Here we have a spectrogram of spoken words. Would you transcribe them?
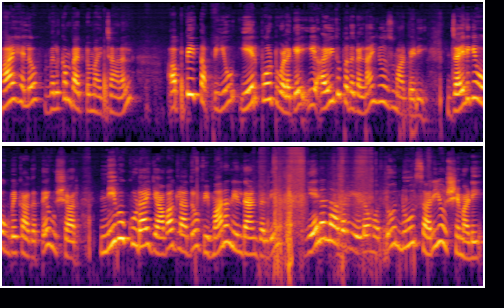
Hi hello welcome back to my channel ಅಪ್ಪಿ ತಪ್ಪಿಯು ಏರ್ಪೋರ್ಟ್ ಒಳಗೆ ಈ ಐದು ಪದಗಳನ್ನ ಯೂಸ್ ಮಾಡಬೇಡಿ. ಜೈಲಿಗೆ ಹೋಗ್ಬೇಕಾಗತ್ತೆ, ಹುಷಾರ್. ನೀವು ಕೂಡ ಯಾವಾಗಲಾದರೂ ವಿಮಾನ ನಿಲ್ದಾಣದಲ್ಲಿ ಏನನ್ನಾದರೂ ಹೇಳೋ ಮೊದಲು ನೂರು ಸಾರಿ ಯೋಚನೆ ಮಾಡಿ.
